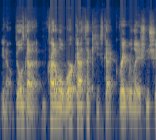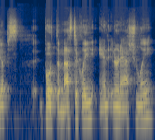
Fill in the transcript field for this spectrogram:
you know, Bill's got an incredible work ethic. He's got great relationships, both domestically and internationally.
